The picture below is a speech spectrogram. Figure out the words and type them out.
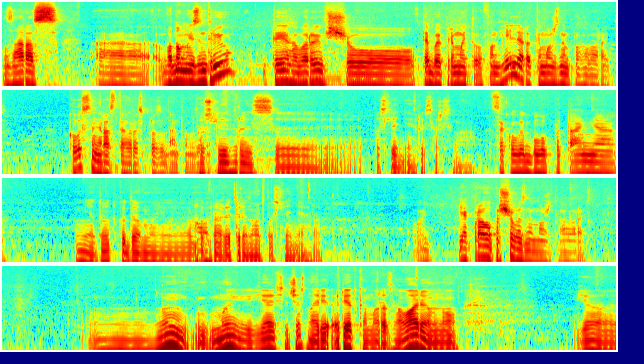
Зараз е, в одному із інтерв'ю ти говорив, що в тебе є прямий телефон Геллера, ти можеш з ним поговорити. Коли останній раз ти говорив з президентом? взагалі? После игры с э, последней игры с Арсеналом. Це коли було питання, Нет, вот когда мы А. обыграли 3-0 последняя игра. ой, як правило, про що ви з ним можете говорити? М, Ну, мы, я, если честно, ре- редко мы разговариваем, но я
